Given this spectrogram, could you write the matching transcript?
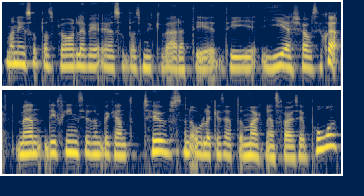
man är så pass bra, och levererar så pass mycket värde att det, det ger sig av sig självt. Men det finns ju som bekant tusen olika sätt att marknadsföra sig på.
